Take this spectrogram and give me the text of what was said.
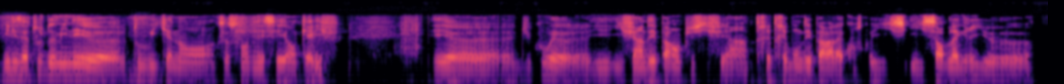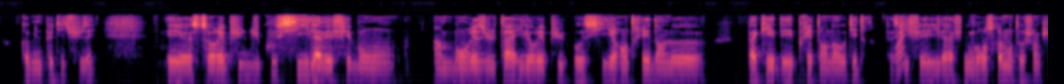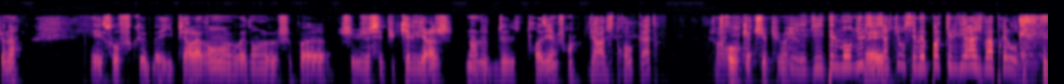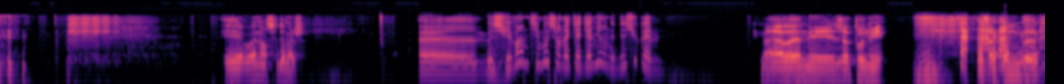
mais il les a tous dominés euh, tout le week-end en, que ce soit en essai, en qualif. Et euh, du coup, il, fait un départ en plus, il fait un très très bon départ à la course quoi. Il, sort de la grille comme une petite fusée. Et euh, ça aurait pu, du coup, s'il avait fait bon, un bon résultat, il aurait pu aussi rentrer dans le paquet des prétendants au titre, parce Ouais. qu'il fait, il a fait une grosse remontée au championnat. Et sauf que bah, il perd l'avant, euh, ouais, dans le, je sais pas, je, je sais plus quel virage, dans le deux, troisième, je crois. Virage 3 ou 4. J'aurais 3 ou dit. 4, je sais plus, ouais. Il est- il est tellement nul ce Mais- circuit, on sait même pas quel virage va après l'autre. Et ouais, non, c'est dommage. Euh, Monsieur Eva, un petit mot sur Nakagami, on est déçu quand même. Bah ouais, mais japonais. ça tombe,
